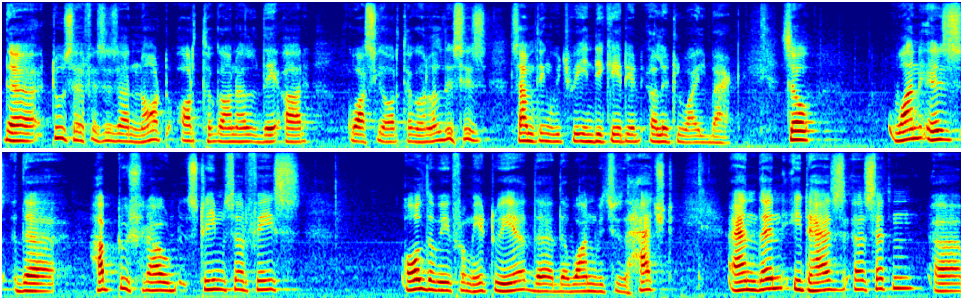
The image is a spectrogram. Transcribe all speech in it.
the two surfaces are not orthogonal. They are quasi orthogonal this is something which we indicated a little while back so one is the hub to shroud stream surface all the way from here to here the the one which is hatched and then it has a certain uh,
